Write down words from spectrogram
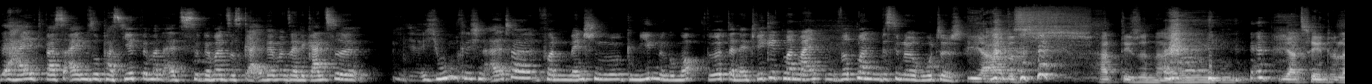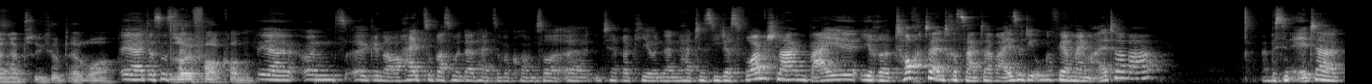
halt, was einem so passiert, wenn man als, wenn man das, wenn man seine ganze jugendlichen Alter von Menschen nur gemieden und gemobbt wird, dann entwickelt man, meint, wird man ein bisschen neurotisch. Ja, das hat diese Neigung. Jahrzehntelanger Psychoterror. Ja, das ist Soll halt, vorkommen. ja und äh, genau halt so was man dann halt so bekommt zur äh, Therapie und dann hatte sie das vorgeschlagen, weil ihre Tochter interessanterweise, die ungefähr in meinem Alter war, ein bisschen älter,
